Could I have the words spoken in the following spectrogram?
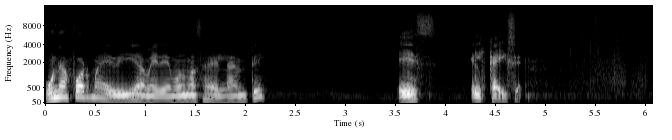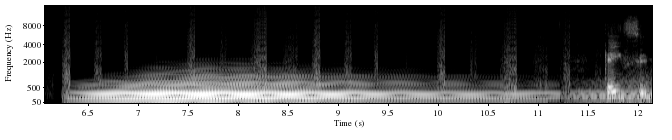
una forma de vida, veremos más adelante, es el Kaizen. Kaizen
